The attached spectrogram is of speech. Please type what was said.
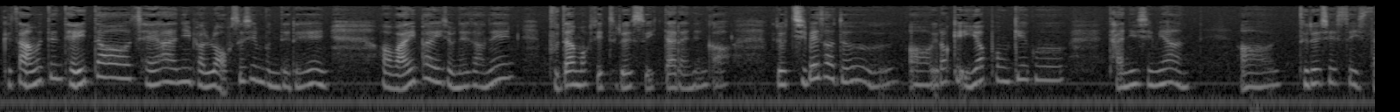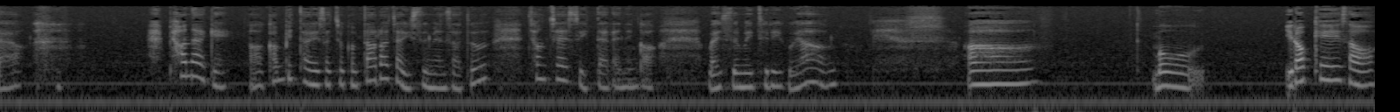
그래서 아무튼 데이터 제한이 별로 없으신 분들은 어, 와이파이 존에서는 부담 없이 들을 수 있다라는 거. 그리고 집에서도 어, 이렇게 이어폰 끼고 다니시면 어, 들으실 수 있어요. 편하게 어, 컴퓨터에서 조금 떨어져 있으면서도 청취할 수 있다라는 거 말씀을 드리고요. 어, 뭐 이렇게 해서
